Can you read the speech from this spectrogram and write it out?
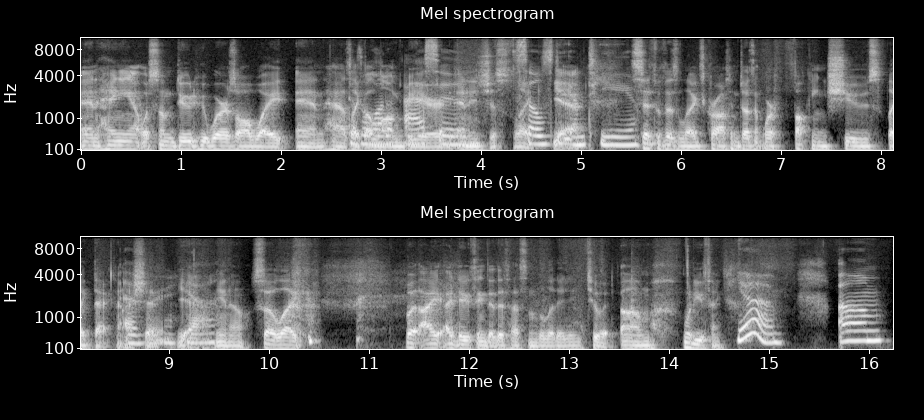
and hanging out with some dude who wears all white and has like a, a long beard and he's just like sells yeah, DMT. sits with his legs crossed and doesn't wear fucking shoes like that kind of Ever, shit. yeah. You know. So like but I, I do think that this has some validity to it. Um what do you think? Yeah. Um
